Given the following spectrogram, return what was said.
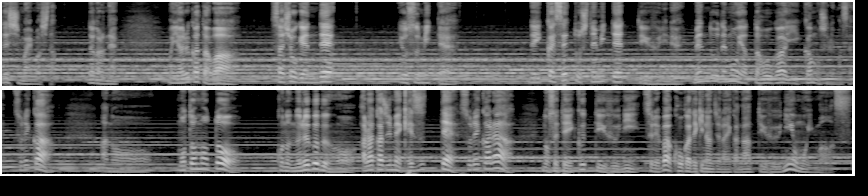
てしまいました。だからね、まあ、やる方は最小限で様子見てで一回セットしてみてっていう風にね面倒でもやった方がいいかもしれません。それかあのもともとこの塗る部分をあらかじめ削ってそれから乗せていくっていう風にすれば効果的なんじゃないかなっていう風に思います。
